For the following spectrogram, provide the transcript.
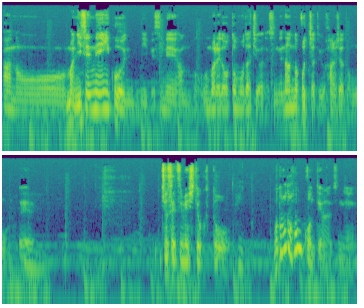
あのーまあ2000年以降にですね、あの、生まれたお友達はですね、何のこっちゃという話だと思うのうで、ん一応説明しておくと、いもともと香港っていうのはですね、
